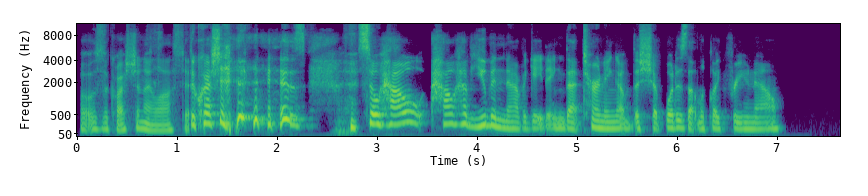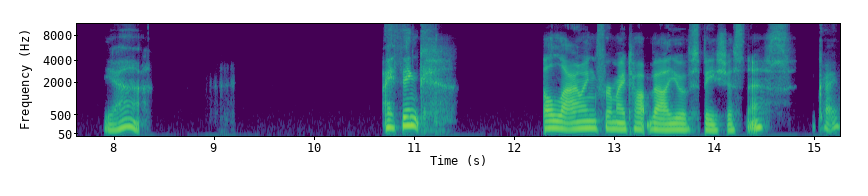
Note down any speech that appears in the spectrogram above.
what was the question? I lost it. The question is, so how how have you been navigating that turning of the ship? What does that look like for you now? Yeah. I think allowing for my top value of spaciousness. Okay.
